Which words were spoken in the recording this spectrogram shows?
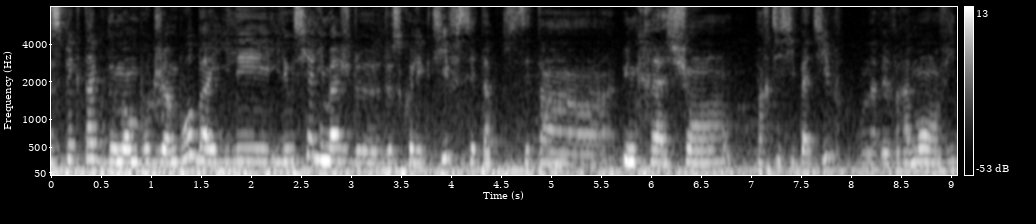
spectacle de Mambo Jumbo, bah, il, est, aussi à l'image de, ce collectif. C'est un, une création participative. On avait vraiment envie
